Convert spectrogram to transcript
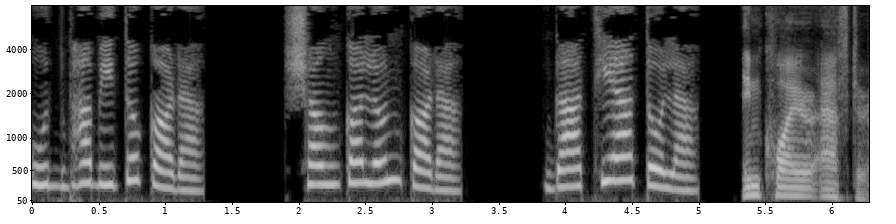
উদ্ভাবিত করা সংকলন করা গাথিয়া তোলা। Inquire after,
